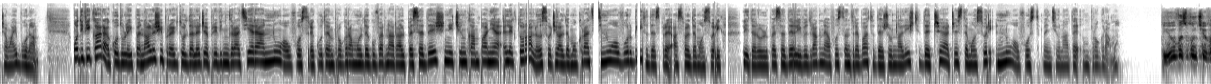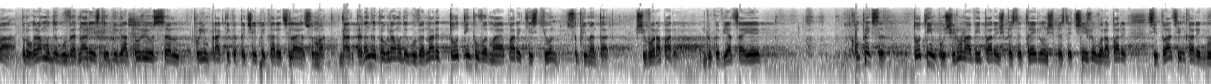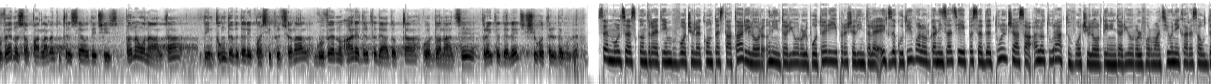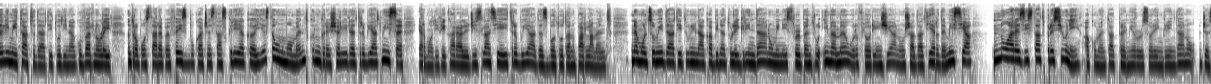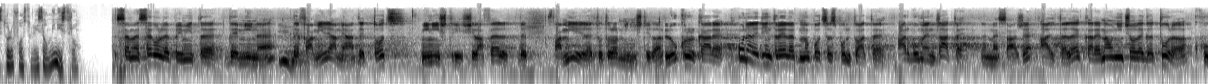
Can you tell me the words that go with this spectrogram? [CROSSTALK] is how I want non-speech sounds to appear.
cea mai bună. Modificarea codului penal și proiectul de lege privind grațierea nu au fost trecute în programul de guvernare al PSD și nici în campania electorală. Socialdemocrații nu au vorbit despre astfel de măsuri. Liderul PSD, Liviu Dragnea, a fost întrebat de jurnaliști de ce aceste măsuri nu au fost menționate în program. Eu vă spun ceva. Programul de guvernare este obligatoriu să-l pui în practică pe cei pe care ți l-ai asumat. Dar pe lângă programul de guvernare, tot timpul vor mai apare chestiuni suplimentare. Și vor apare. Pentru că viața e complexă. Tot timpul, și luna viitoare, și peste 3 luni, și peste 5 luni, vor apare situații în care guvernul sau parlamentul trebuie să ia o decizie. Până una alta, din punct de vedere constituțional, guvernul are dreptul de a adopta ordonanțe, proiecte de legi și hotărâri de guvern. Se înmulțesc între timp vocile contestatarilor în interiorul puterii. Președintele executiv al organizației PSD Tulcea s-a alăturat vocilor din interiorul formațiunii care s-au delimitat de atitudinea guvernului. Într-o postare pe Facebook, acesta scrie că este un moment când greșelile trebuie admise, iar modificarea legislației trebuia dezbătută în Parlament. Nemulțumit de atitudinea cabinetului Grindeanu, ministrul pentru IMM-uri Florin Gianu și-a dat ieri demisia, nu a rezistat presiunii, a comentat premierul Sorin Grindeanu gestul fostului său ministru. SMS-urile primite de mine, de familia mea, de toți miniștrii și la fel de familiile tuturor miniștrilor, lucruri care, unele dintre ele, nu pot să spun toate, argumentate în mesaje, altele care n-au nicio legătură cu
